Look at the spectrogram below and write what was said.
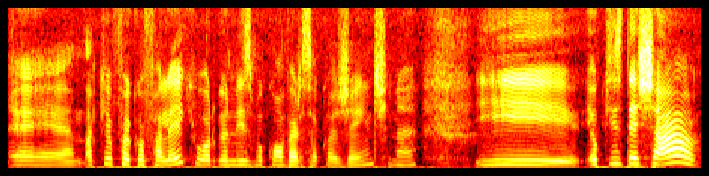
É, aqui foi o que eu falei, que o organismo conversa com a gente, né? E eu quis deixar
